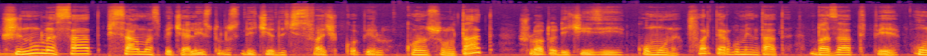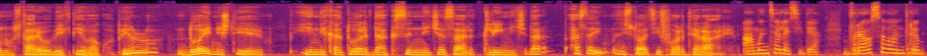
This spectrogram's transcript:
și nu lăsat pe seama specialistului să decide ce să faci cu copilul. Consultat și luat o decizie comună, foarte argumentată, bazat pe, unu, starea obiectivă a copilului, doi, niște indicatori dacă sunt necesari clinici, dar asta e în situații foarte rare. Am înțeles ideea. Vreau să vă întreb,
